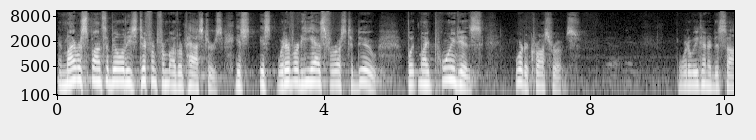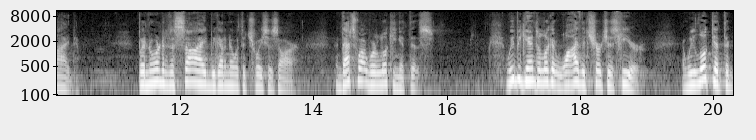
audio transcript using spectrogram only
And my responsibility is different from other pastors. It's, it's whatever he has for us to do. But my point is, we're at a crossroads. What are we going to decide? But in order to decide, we got to know what the choices are. And that's why we're looking at this. We began to look at why the church is here. And we looked at the, the,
